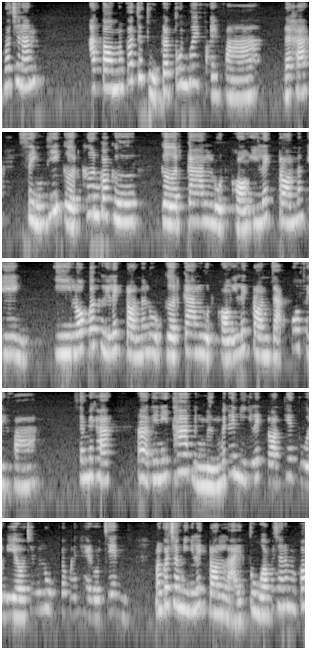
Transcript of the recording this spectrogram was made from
เพราะฉะนั้นอะตอมมันก็จะถูกกระตุ้นด้วยไฟฟ้า นะคะ สิ่งที่เกิดขึ้นก็คือ เกิดการหลุดของอิเล็กตรอนนั่นเอง E ลบก็คืออิเล็กตรอนนะลูกเกิดการหลุดของอิเล็กตรอนจากขั้วไฟฟ้า ใช่ไหมคะอ่าทีนี้ธาตุหนึ่งหนึ่งไม่ได้มีอิเล็กตรอนแค่ตัวเดียวใช่ไหมลูกยกเว้นไฮโดรเจน มันก็จะมีอิเล็กตรอนหลายตัว เพราะฉะนั้นมันก็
